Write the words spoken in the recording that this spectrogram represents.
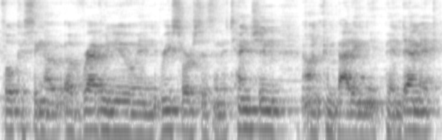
focusing of, of revenue and resources and attention on combating the pandemic,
